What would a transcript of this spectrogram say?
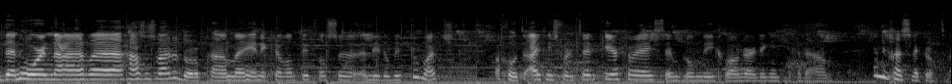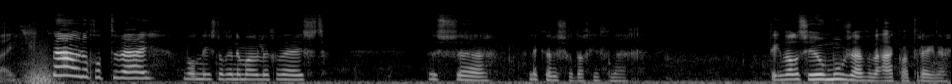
Den Hoorn naar uh, Hazelswoude-dorp gaan uh, want dit was uh, a little bit too much. Maar goed, Ivy is voor de tweede keer geweest en Blondie gewoon daar dingetje gedaan. En nu gaan ze lekker op de wei. Nou, nog op de wei. Blondie is nog in de molen geweest. Dus lekker rustig dagje vandaag. Ik denk wel dat ze heel moe zijn van de aquatrainer.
